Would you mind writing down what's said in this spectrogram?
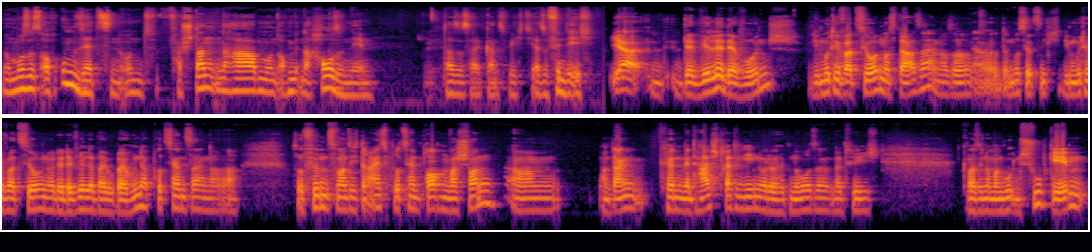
man muss es auch umsetzen und verstanden haben und auch mit nach Hause nehmen. Das ist halt ganz wichtig, also finde ich. Ja, der Wille, der Wunsch, die Motivation muss da sein. Also ja. Äh, da muss jetzt nicht die Motivation oder der Wille bei, bei 100 Prozent sein, aber so 25, 30 Prozent brauchen wir schon. Ähm, und dann können Mentalstrategien oder Hypnose natürlich quasi nochmal einen guten Schub geben.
